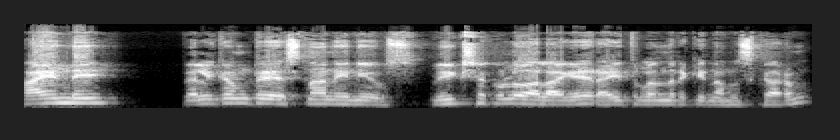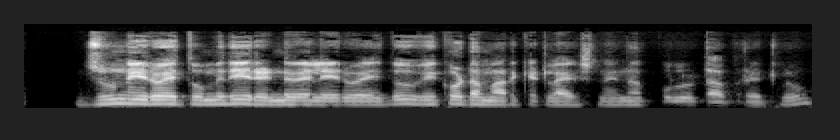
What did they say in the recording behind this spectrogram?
హాయ్ అండి. వెల్కమ్ టు ఎస్నాని న్యూస్. వీక్షకులు అలాగే రైతులందరికీ నమస్కారం. జూన్ ఇరవై తొమ్మిది రెండు వేల ఇరవై ఐదు వికోట మార్కెట్ యాక్షన్ అయిన పూలు టాప్ రేట్లు.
